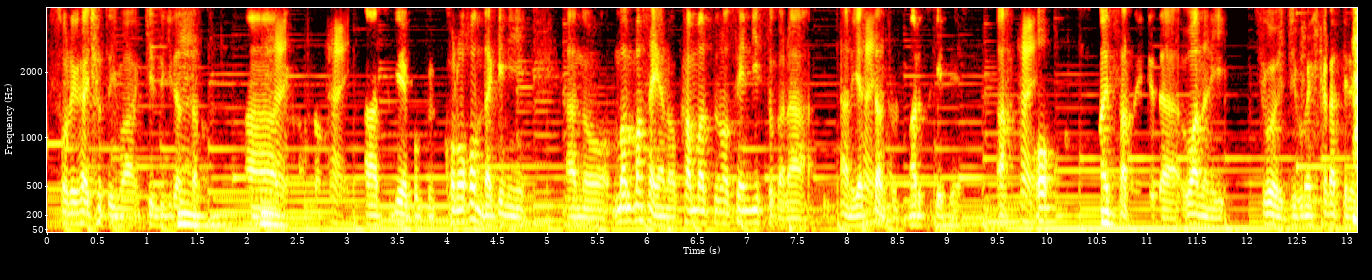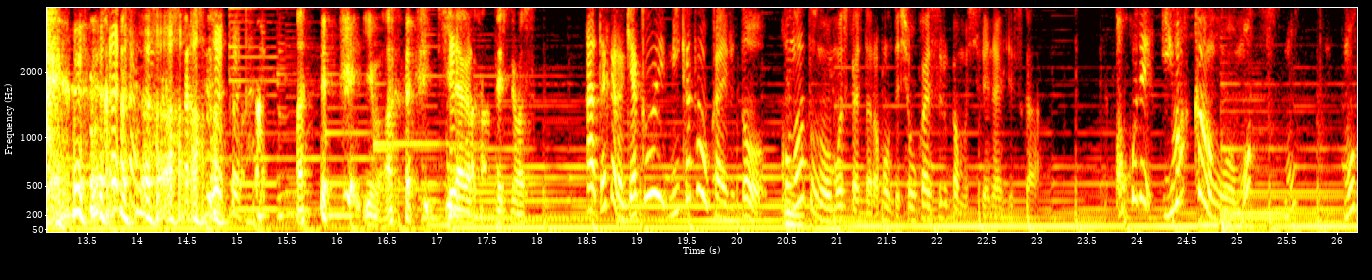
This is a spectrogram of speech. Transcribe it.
それがちょっと今気づきだったの。あーはいはいあすげえ僕この本だけにあのままさにあの端末の1000リストからあのやってたの丸つけて、あ、はい。おマイクさんの言ってた罠にすごい自分が引っかかってる 今聞きながら反省してました。あだから逆に見方を変えると、この後のもしかしたら本で紹介するかもしれないですが、ここで違和感を持つも持っ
